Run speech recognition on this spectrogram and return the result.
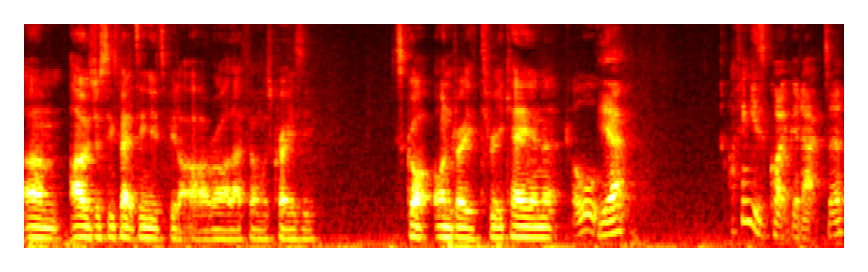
Um, I was just expecting you to be like, oh, right, that film was crazy. It's got Andre 3K in it. Oh, Yeah. I think he's a quite a good actor.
